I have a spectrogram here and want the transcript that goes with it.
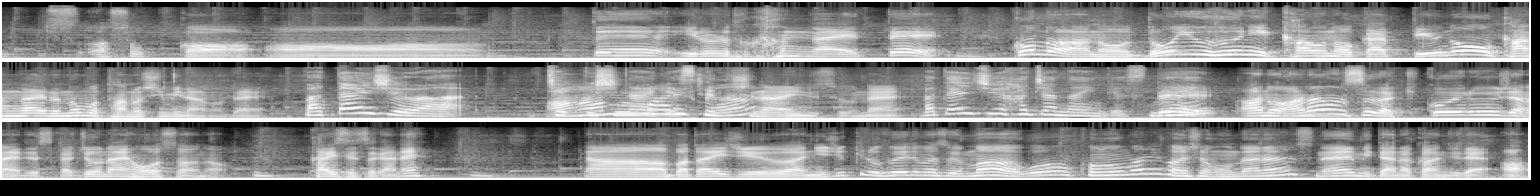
つあそっか。あー。っていろいろと考えて今度はあのどういうふうに買うのかっていうのを考えるのも楽しみなので。馬体重はチェックしないですあんまりチェックしかないんですよね。馬体重派じゃないんですでねあのアナウンスが聞こえるじゃないですか。場内放送の解説がね、あー馬体重は20キロ増えてますよまあここの馬に関しては問題ないですねみたいな感じで。あ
